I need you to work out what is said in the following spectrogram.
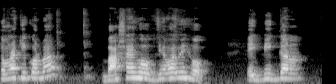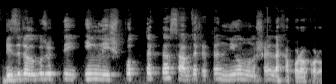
তোমরা কি করবা? বাসায় হোক, যেভাবেই হোক, এই বিজ্ঞান ডিজিটাল প্রযুক্তি ইংলিশ প্রত্যেকটা সাবজেক্ট একটা নিয়ম অনুসারে লেখাপড়া করো।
